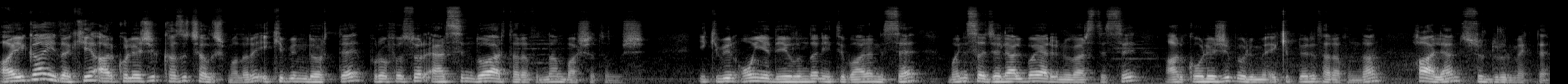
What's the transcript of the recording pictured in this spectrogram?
Aygai'daki arkeolojik kazı çalışmaları 2004'te Profesör Ersin Doğer tarafından başlatılmış. 2017 yılından itibaren ise Manisa Celal Bayar Üniversitesi Arkeoloji Bölümü ekipleri tarafından halen sürdürülmekte.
